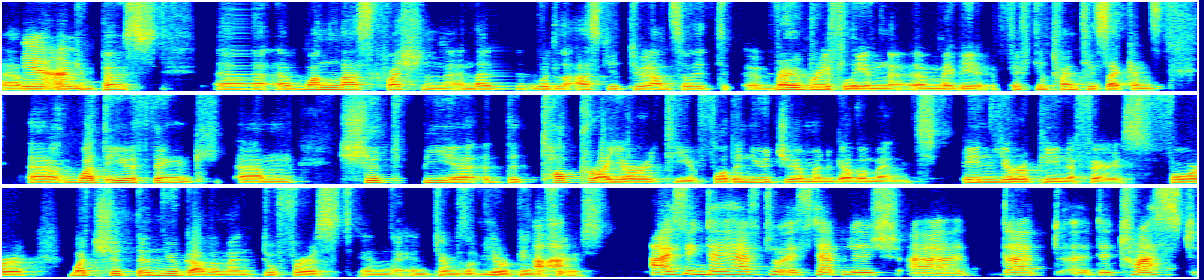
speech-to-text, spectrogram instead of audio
um, yeah, I can pose uh, uh, one last question and I would ask you to answer it uh, very briefly in uh, maybe 15, 20 seconds. what do you think um, should be the top priority for the new German government in European affairs? For what should the new government do first in, in terms of European affairs? I think they have to establish uh, that uh, the trust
